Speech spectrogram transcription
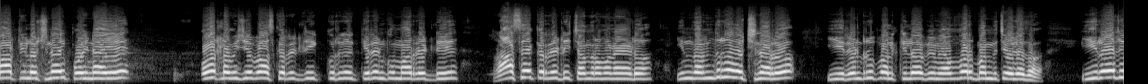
పార్టీలు వచ్చినాయి పోయినాయి. కోట్ల విజయభాస్కర్ రెడ్డి కిరణ్ కుమార్ రెడ్డి రాజశేఖర్ రెడ్డి చంద్రబాబు నాయుడు ఇందరందరూ వచ్చినారు. ఈ రెండు రూపాయల కిలో బియ్యం ఎవ్వరు బంద్ చేయలేదు. ఈరోజు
